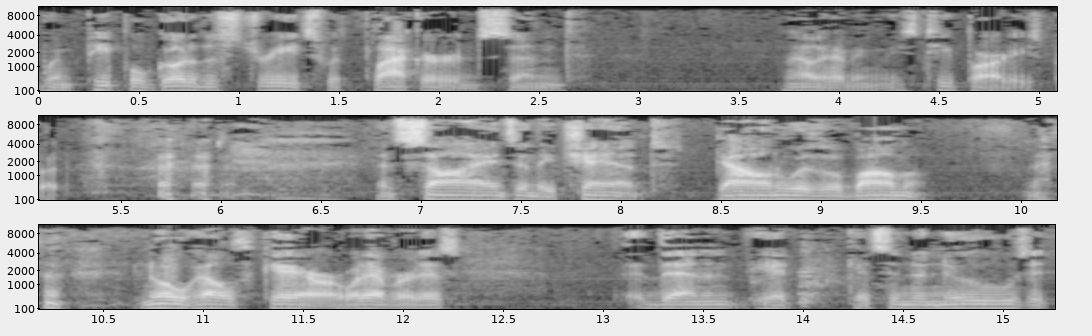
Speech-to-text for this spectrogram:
when people go to the streets with placards and now they're having these tea parties, but and signs, and they chant "Down with Obama," "No health care," or whatever it is. Then it gets in the news. It,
